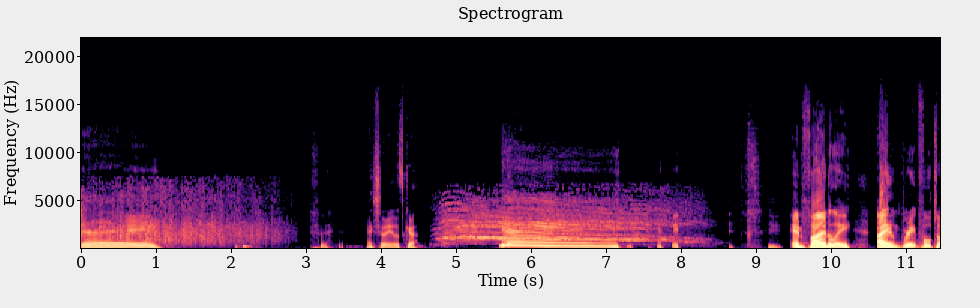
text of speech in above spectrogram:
Yay! Actually, let's go. Yay! and finally, I am grateful to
